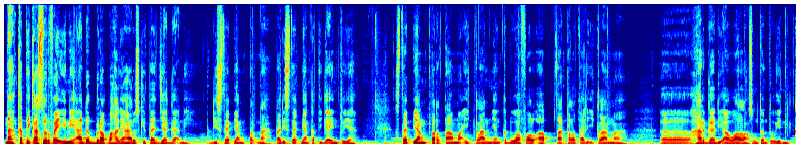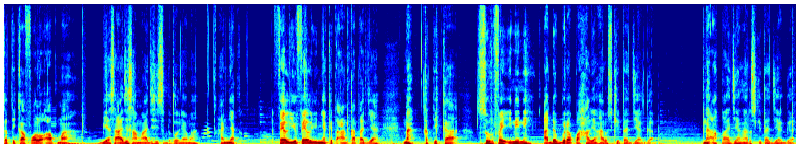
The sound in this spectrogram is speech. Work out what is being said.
Nah, ketika survei ini ada beberapa hal yang harus kita jaga nih di step yang per, nah tadi step yang ketiga itu ya. Step yang pertama iklan, yang kedua follow up. Tak kalau tadi iklan mah e, harga di awal langsung tentuin, ketika follow up mah biasa aja sama aja sih sebetulnya mah. hanya value-value-nya kita angkat aja. Nah, ketika survei ini nih, ada beberapa hal yang harus kita jaga. Nah, apa aja yang harus kita jaga?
